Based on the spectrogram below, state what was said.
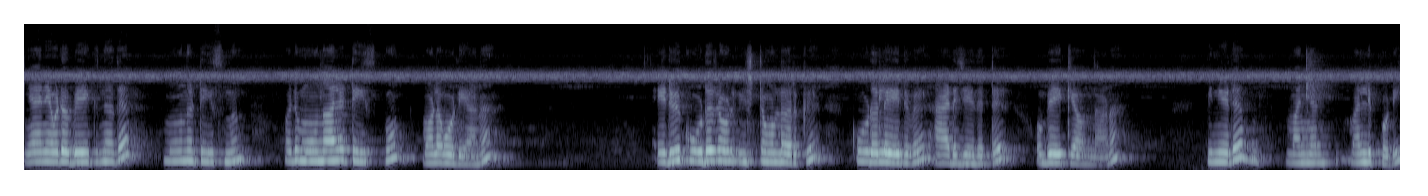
ഞാനിവിടെ ഉപയോഗിക്കുന്നത് മൂന്ന് ടീസ്പൂൺ ഒരു മൂന്നാൽ ടീസ്പൂൺ മുളക് പൊടിയാണ്. എരിവ് കൂടുതൽ ഇഷ്ടമുള്ളവർക്ക് കൂടുതൽ എരിവ് ആഡ് ചെയ്തിട്ട് ഉപയോഗിക്കാവുന്നതാണ്. പിന്നീട് മഞ്ഞ മല്ലിപ്പൊടി.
